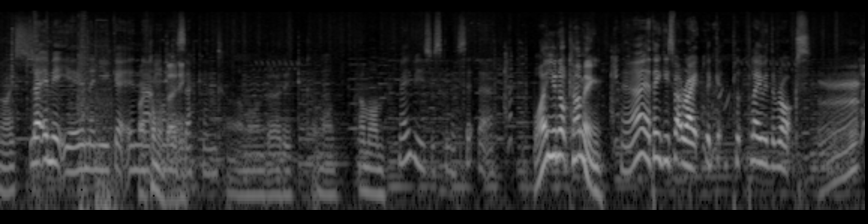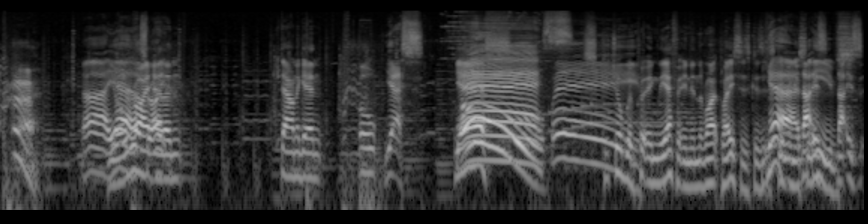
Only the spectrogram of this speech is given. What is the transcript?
Nice. Let him hit you, and then you get in Right, that come on, on Birdie. second. Come on, Birdie. Come on. Come on. Maybe he's just gonna sit there. Why are you not coming? Yeah, I think he's about right. the- pl- Play with the rocks. Ah, yeah, You're yeah, right, right. Ellen. Down again. Oh, Yes. Yes. Yes. Good job with putting the effort in in the right places because it's giving Yeah, us that is leaves. that is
